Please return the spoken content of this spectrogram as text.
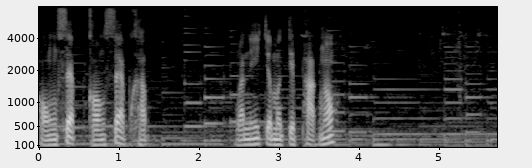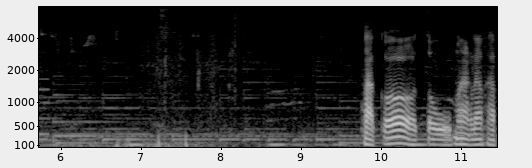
ของแซบของแซบครับ วันนี้จะมาเก็บผักเนาะผักก็โตมากแล้วครับ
